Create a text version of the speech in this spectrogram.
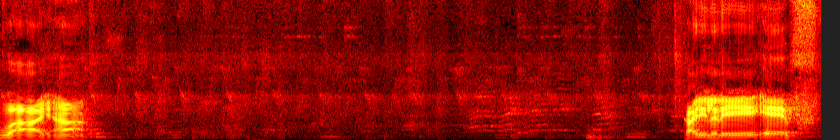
वाय हां काय लिहिलं रे एफ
